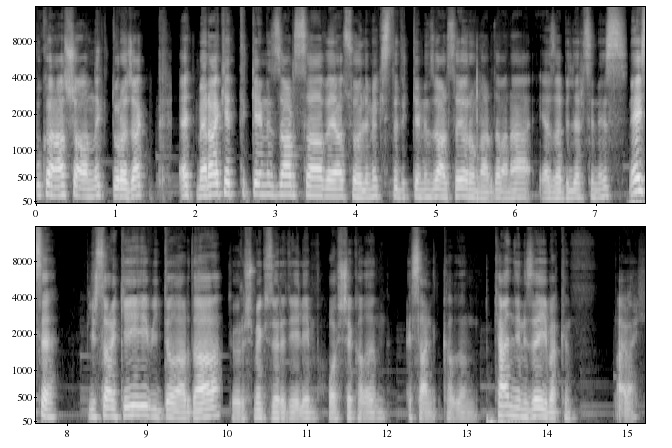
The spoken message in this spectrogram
Bu kanal şu anlık duracak. Evet merak ettikleriniz varsa veya söylemek istedikleriniz varsa yorumlarda bana yazabilirsiniz. Neyse bir sonraki videolarda görüşmek üzere diyelim. Hoşça kalın, esenlik kalın. Kendinize iyi bakın. Bay bay.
